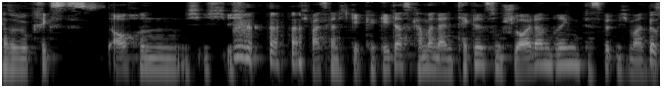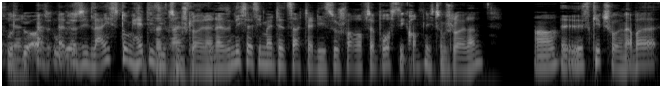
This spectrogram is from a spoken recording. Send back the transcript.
Also du kriegst auch ein, ich, ich, ich, ich weiß gar nicht, geht, geht das? Kann man einen Tackle zum Schleudern bringen? Das wird mich mal Das musst interessieren. du Also, also die Leistung hätte sie zum 30. Schleudern. Also nicht, dass jemand jetzt sagt, ja, die ist so schwach auf der Brust, die kommt nicht zum Schleudern. Ah. Äh, Es geht schon, aber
